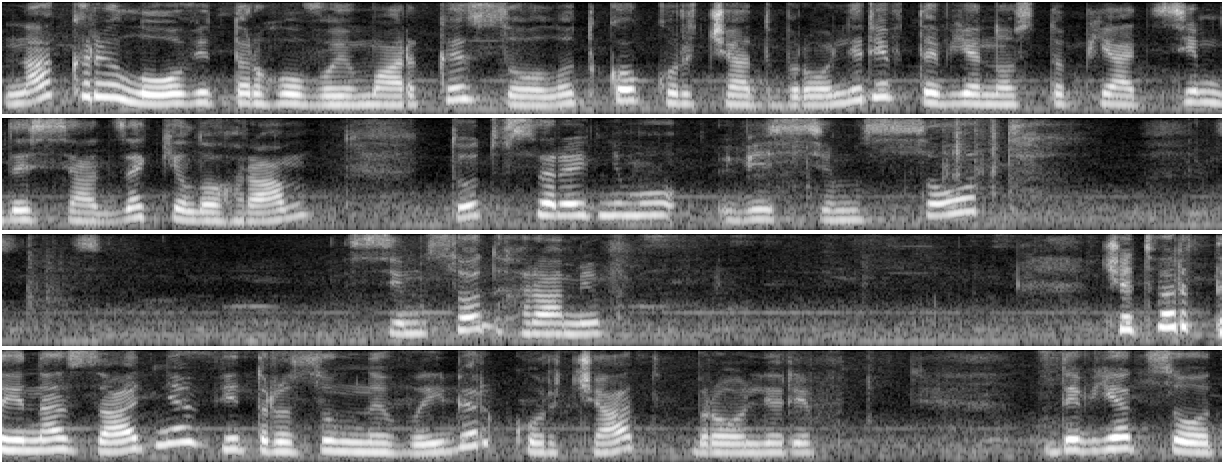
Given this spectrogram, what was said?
на крило від торгової марки Золотко курчат бройлерів 95,70 за кілограм. Тут в середньому 800 700 грамів. Четвертина задня від розумний вибір курчат бройлерів. 900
